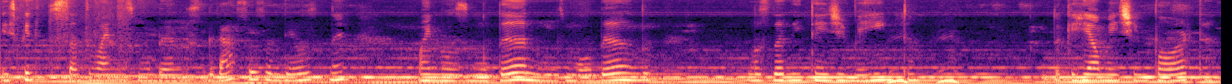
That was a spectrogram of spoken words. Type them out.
o Espírito Santo vai nos mudando, graças a Deus, né? Vai nos mudando, nos moldando, nos dando entendimento do que realmente importa.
